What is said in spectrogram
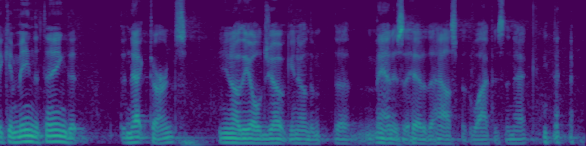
it can mean the thing that the neck turns. You know the old joke, you know, the, the man is the head of the house, but the wife is the neck.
